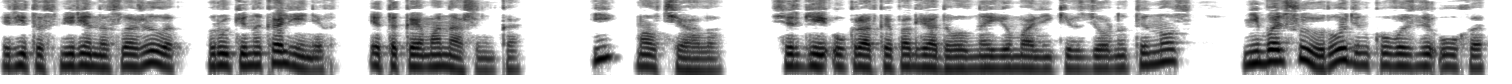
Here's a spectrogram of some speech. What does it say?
Рита смиренно сложила руки на коленях, этакая монашенка, и молчала. Сергей украдкой поглядывал на ее маленький вздернутый нос, небольшую родинку возле уха,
